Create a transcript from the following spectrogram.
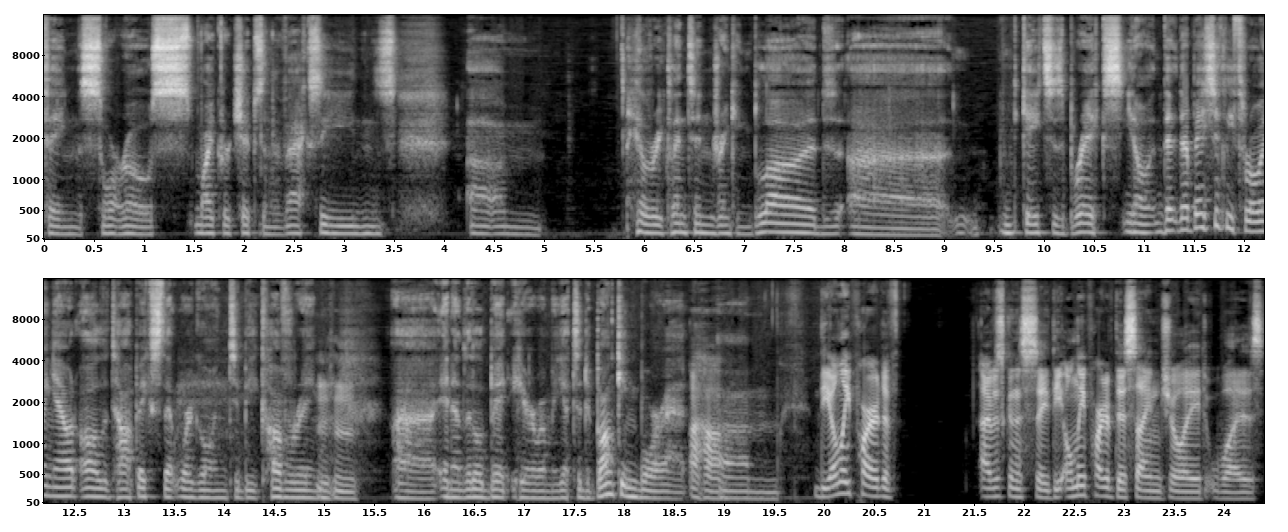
things Soros, microchips in the vaccines, um, Hillary Clinton drinking blood, uh, Gates's bricks. You know, they're, they're basically throwing out all the topics that we're going to be covering. Uh, in a little bit here when we get to debunking Borat. Uh-huh. Um, the only part of I was gonna say the only part of this I enjoyed was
